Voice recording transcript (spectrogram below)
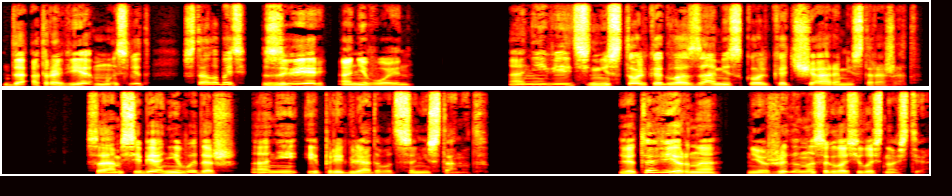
да о траве мыслит, стало быть, зверь, а не воин. Они ведь не столько глазами, сколько чарами сторожат. Сам себя не выдашь, они и приглядываться не станут. — Это верно, — неожиданно согласилась Настя.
